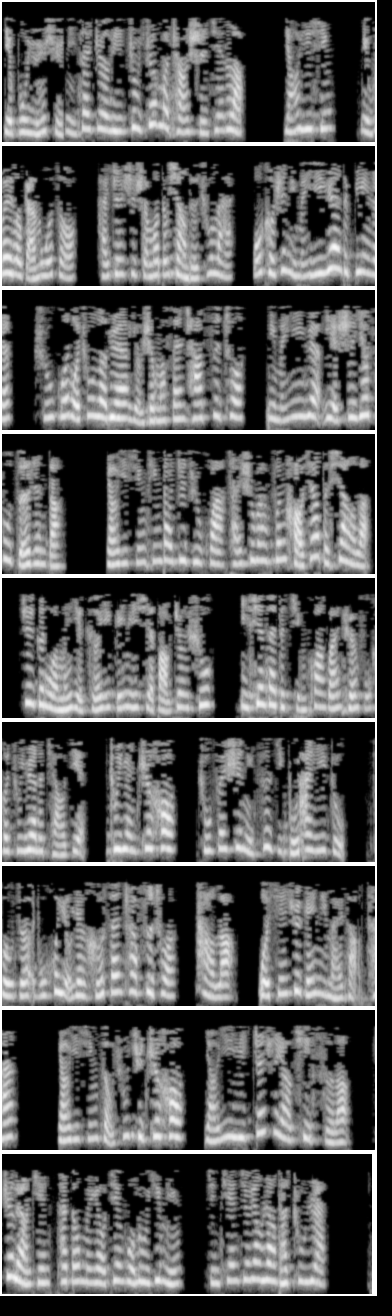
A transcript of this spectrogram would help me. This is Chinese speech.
也不允许你在这里住这么长时间了。姚一星，你为了赶我走，还真是什么都想得出来。我可是你们医院的病人，如果我出了院有什么三差四错，你们医院也是要负责任的。姚一星听到这句话，才是万分好笑的笑了。这个我们也可以给你写保证书，你现在的情况完全符合出院的条件。出院之后，除非是你自己不按医嘱，否则不会有任何三差四错。好了，我先去给你买早餐。姚一星走出去之后，姚依依真是要气死了。这两天他都没有见过陆一鸣，今天就要让他出院。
